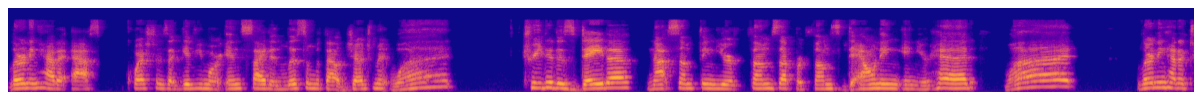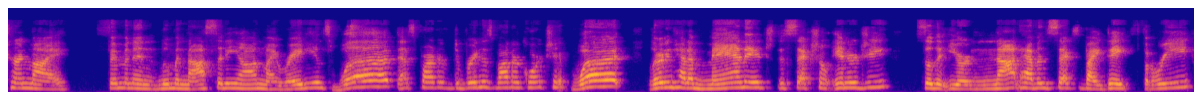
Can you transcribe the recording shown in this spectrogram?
learning how to ask questions that give you more insight and listen without judgment. What? Treat it as data, not something you're thumbs up or thumbs downing in your head. What? Learning how to turn my feminine luminosity on, my radiance. What? That's part of Debrena's modern courtship. What? Learning how to manage the sexual energy so that you're not having sex by date three,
